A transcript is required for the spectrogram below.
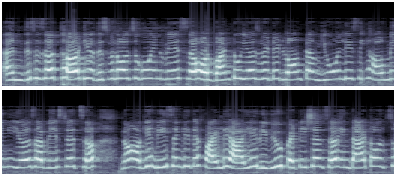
and this is our third year. This will also go in waste, sir. Or one two years we did long term. You only see how many years are wasted, sir. Now again, recently they filed a IA review petition, sir. In that also,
